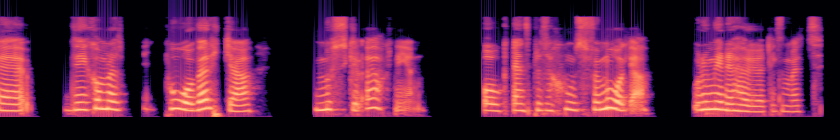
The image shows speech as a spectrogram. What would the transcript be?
eh, det kommer att påverka muskelökningen och ens prestationsförmåga. Och då menar jag här ur ett, liksom ett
